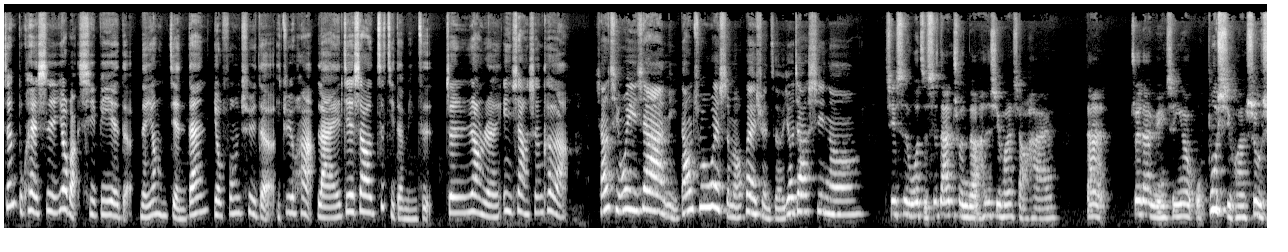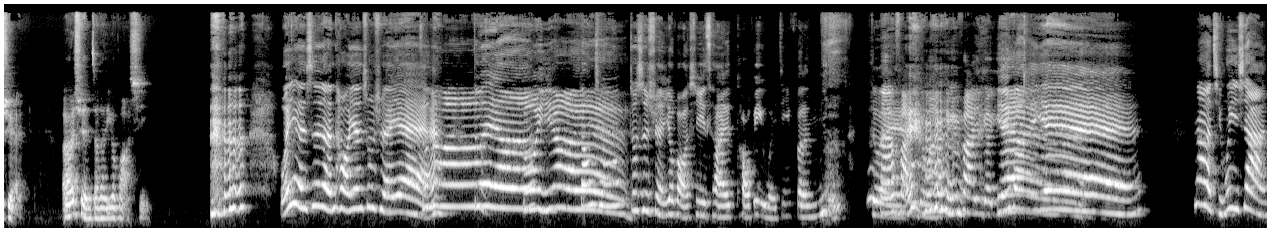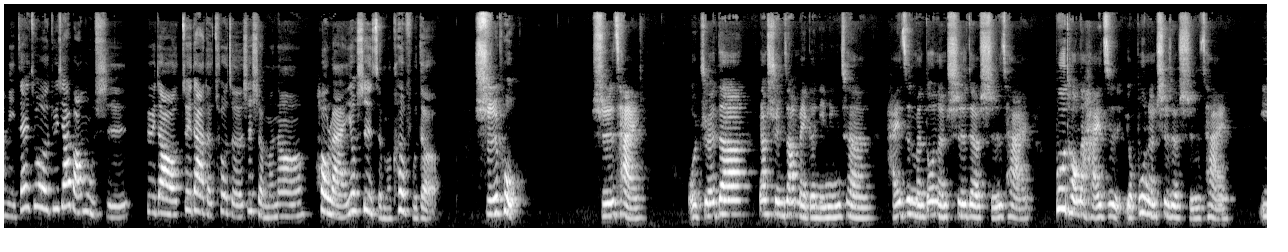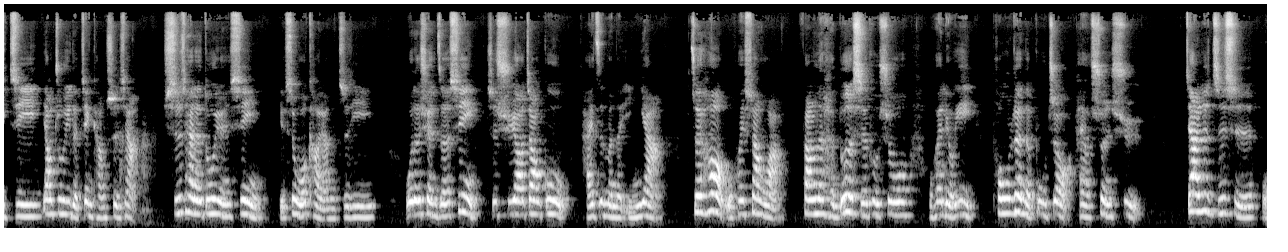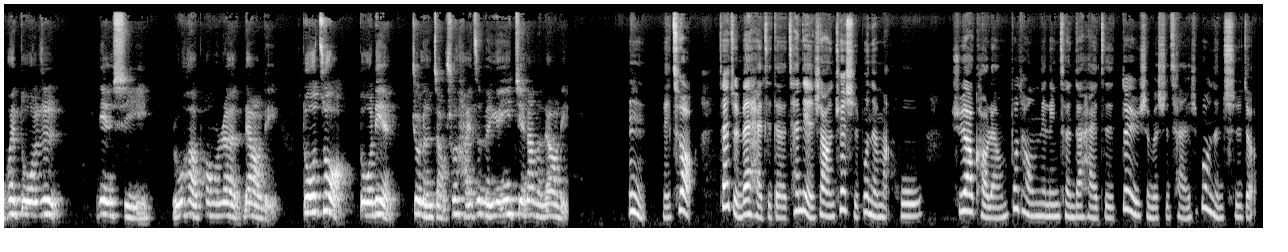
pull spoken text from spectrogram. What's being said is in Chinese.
真不愧是幼保系毕业的，能用简单又风趣的一句话来介绍自己的名字，真让人印象深刻啊！想请问一下，你当初为什么会选择幼教系呢？其实我只是单纯的很喜欢小孩，但最大原因是因为我不喜欢数学，而选择了幼保系。我也是很讨厌数学耶！真的吗？对呀、跟我一样哎。当初就是选幼保系才逃避微积分。对，发一个发一个，耶耶！那请问一下，你在做居家保姆时遇到最大的挫折是什么呢？后来又是怎么克服的？食谱、食材，我觉得要寻找每个年龄层孩子们都能吃的食材，不同的孩子有不能吃的食材，以及要注意的健康事项。食材的多元性也是我考量的之一。我的选择性是需要照顾孩子们的营养。最后，我会上网翻了很多的食谱书，我会留意烹饪的步骤还有顺序。假日之时，我会多日练习如何烹饪料理，多做多练，就能找出孩子们愿意接纳的料理。嗯，没错，在准备孩子的餐点上，确实不能马虎，需要考量不同年龄层的孩子对于什么食材是不能吃的。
